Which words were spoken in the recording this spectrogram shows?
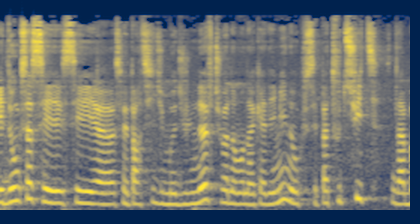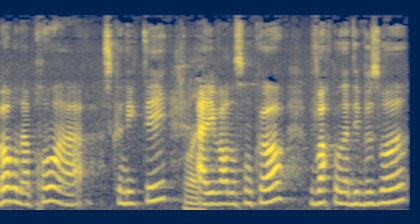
Et donc ça, c'est, c'est, euh, ça fait partie du module 9, tu vois, dans mon académie. Donc c'est pas tout de suite. D'abord, on apprend à, se connecter, Ouais. à aller voir dans son corps, voir qu'on a des besoins.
